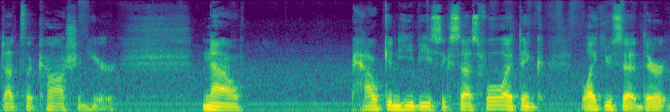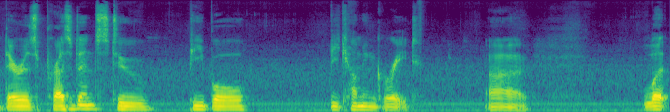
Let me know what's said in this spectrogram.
that's the caution here. Now, how can he be successful? I think, like you said, there there is precedence to people becoming great. Uh, let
